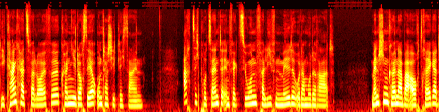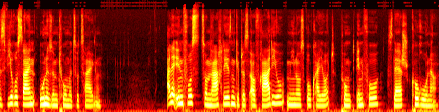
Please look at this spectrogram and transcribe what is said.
Die Krankheitsverläufe können jedoch sehr unterschiedlich sein. 80 Prozent der Infektionen verliefen milde oder moderat. Menschen können aber auch Träger des Virus sein, ohne Symptome zu zeigen. Alle Infos zum Nachlesen gibt es auf radio-okj.info/corona.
